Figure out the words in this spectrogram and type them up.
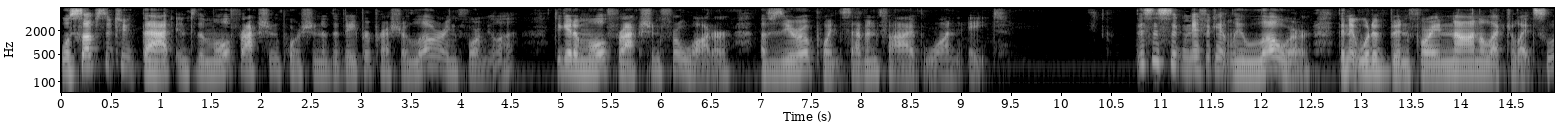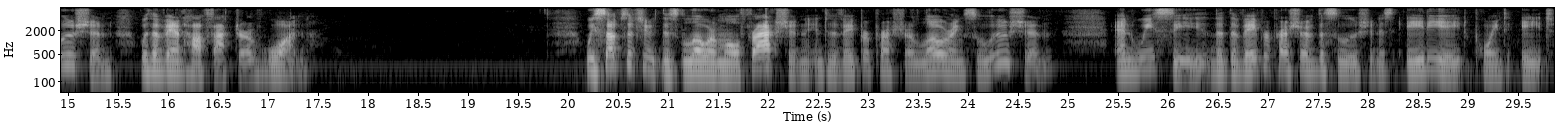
We'll substitute that into the mole fraction portion of the vapor pressure lowering formula to get a mole fraction for water of 0.7518. This is significantly lower than it would have been for a non-electrolyte solution with a Van 't Hoff factor of 1. We substitute this lower mole fraction into the vapor pressure lowering solution and we see that the vapor pressure of the solution is 88.8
